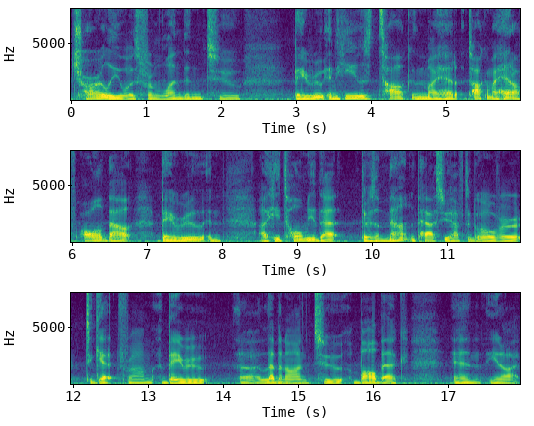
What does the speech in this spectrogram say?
Charlie was from London to Beirut, and he was talking my head talking my head off all about Beirut, and uh, he told me that there's a mountain pass you have to go over to get from Beirut, uh, Lebanon to Baalbek. And, you know,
